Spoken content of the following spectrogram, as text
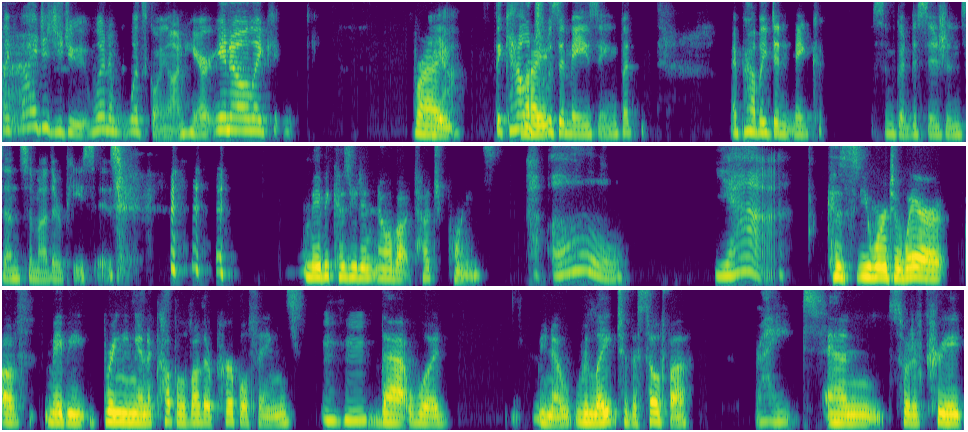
like why did you do what what's going on here? You know, like right. Yeah. The couch right. was amazing, but I probably didn't make some good decisions on some other pieces. Maybe because you didn't know about touch points. Oh, yeah. Because you weren't aware of maybe bringing in a couple of other purple things mm-hmm. that would, you know, relate to the sofa. Right. And sort of create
